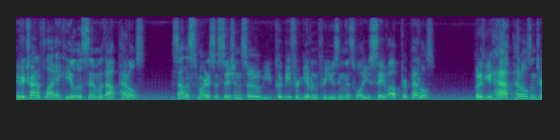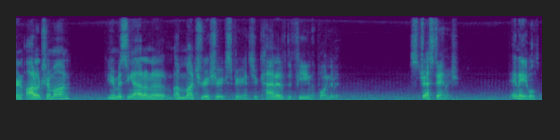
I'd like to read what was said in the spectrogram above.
If you're trying to fly a helo sim without pedals, it's not the smartest decision, so you could be forgiven for using this while you save up for pedals. But if you have pedals and turn auto trim on, you're missing out on a, a much richer experience. You're kind of defeating the point of it. Stress damage. Enabled.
